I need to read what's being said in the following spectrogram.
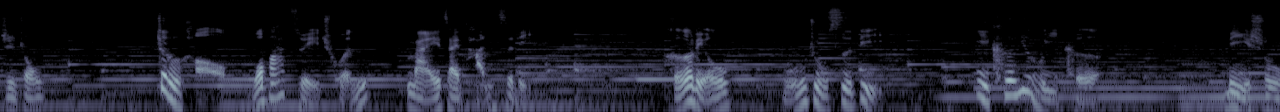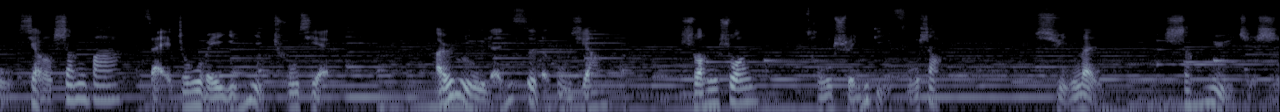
之中，正好我把嘴唇埋在坛子里，河流糊住四壁，一颗又一颗。栗树像伤疤在周围隐隐出现，而女人似的故乡，双双从水底浮上，询问生育之事。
